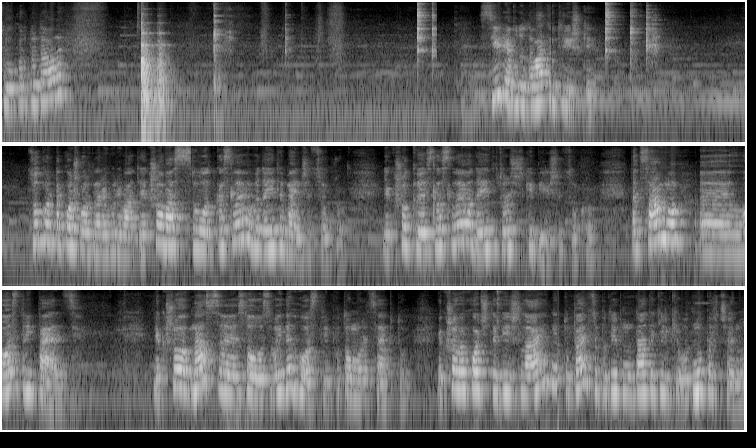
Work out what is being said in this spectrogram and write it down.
Цукор додали. Сіль я буду давати трішки. Цукор також можна регулювати. Якщо у вас солодка слива, ви даєте менше цукру. Якщо кисла слива, даєте трошечки більше цукру. Так само е, гострий перець. Якщо в нас е, соус вийде гострий по тому рецепту, якщо ви хочете більш лагідний, то перцю потрібно дати тільки одну перчину.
